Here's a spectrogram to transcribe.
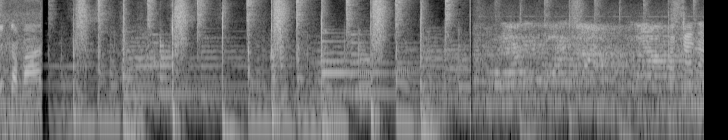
รีบกลับบ้านพักแค่ไหน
